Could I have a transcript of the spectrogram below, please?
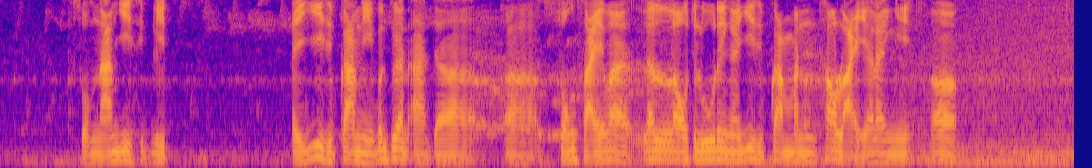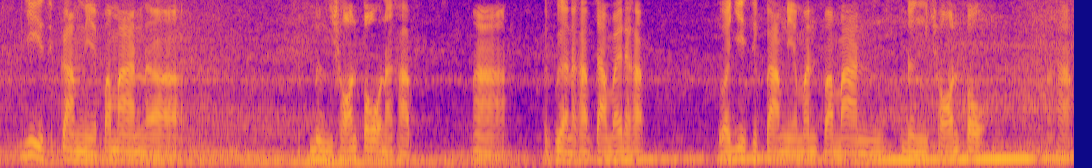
ๆผสมน้ำ20 ลิตรไอ้ยี่สิบกรัมนี่เพื่อนๆอาจจะสงสัยว่าแล้วเราจะรู้ได้ไงยี่สิบกรัมมันเท่าไหร่อะไรอย่างนี้ก็ยี่สิบกรัมเนี่ยประมาณหนึ่งช้อนโต๊ะนะครับอ่าเพื่อนๆนะครับจำไว้นะครับ ตัวยี่สิบกรัมเนี่ยมันประมาณหนึ่งช้อนโต๊ะนะครับ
